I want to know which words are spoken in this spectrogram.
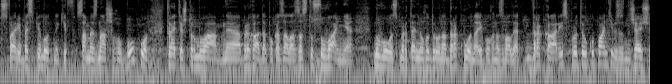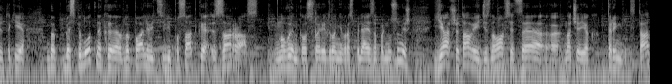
сфері безпілотників саме з нашого боку. Третя штурмова бригада показала застосування нового смертельного дрона дракона, якого назвали Дракаріс проти окупантів. Зазначає, що такі бе- безпілотники випалюють цілі посадки за раз. Новинка у сфері дронів розпиляє запальну суміш. Я читав і дізнавався це, наче як терміт. Та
